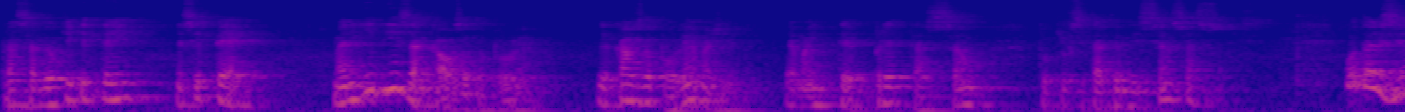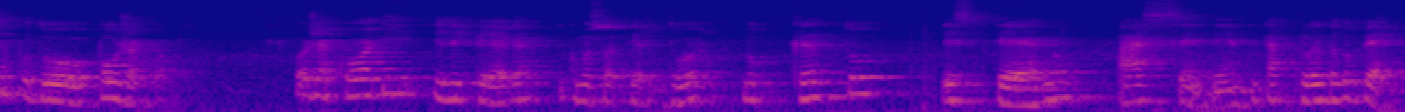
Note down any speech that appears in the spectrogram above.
para saber o que, que tem nesse pé. Mas ninguém diz a causa do problema. E a causa do problema, gente, é uma interpretação do que você está tendo de sensações. Vou dar exemplo do Paul Jacob. Paul Jacob, ele pega e começou a ter dor no canto externo ascendente da planta do pé.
